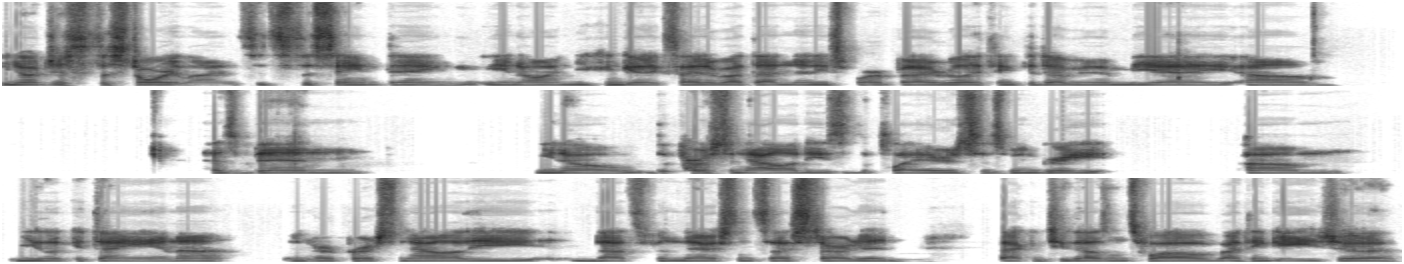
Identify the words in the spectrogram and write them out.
you know just the storylines. It's the same thing, you know, and you can get excited about that in any sport. But I really think the WNBA um, has been, you know, the personalities of the players has been great. Um, you look at Diana and her personality; that's been there since I started back in 2012. I think A'ja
